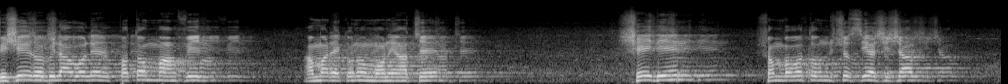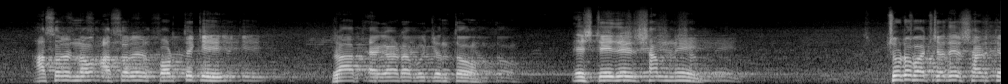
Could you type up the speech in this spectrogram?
বিশে রবিলাওয়ালের প্রথম মাহফিল আমার এখনও মনে আছে। সেই দিন সম্ভবত উনিশশো ছিয়াশি সাল আসরের আসরের পর থেকে রাত এগারোটা পর্যন্ত স্টেজের সামনে ছোট বাচ্চাদের সারিতে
